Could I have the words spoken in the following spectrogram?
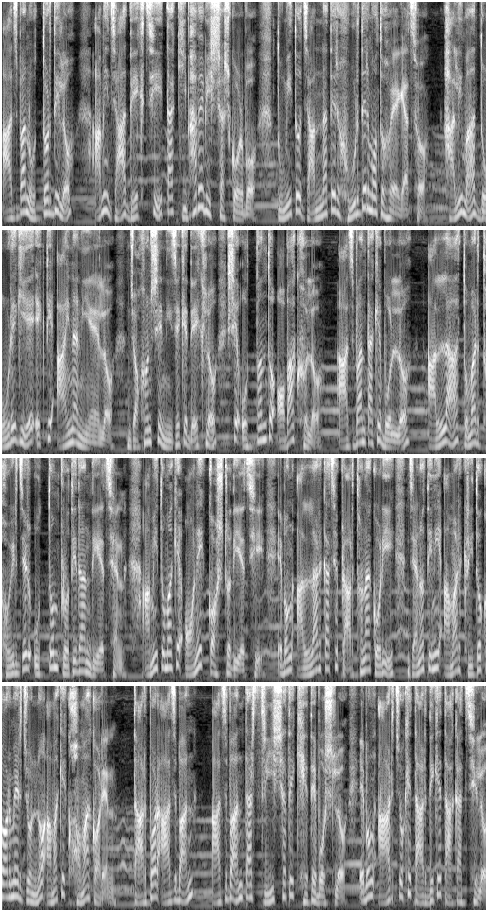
আজবান উত্তর দিল, আমি যা দেখছি তা কীভাবে বিশ্বাস করব? তুমি তো জান্নাতের হুরদের মতো হয়ে গেছো। হালিমা দৌড়ে গিয়ে একটি আয়না নিয়ে এলো। যখন সে নিজেকে দেখল, সে অত্যন্ত অবাক হলো। আজবান তাকে বলল, আল্লাহ তোমার ধৈর্যের উত্তম প্রতিদান দিয়েছেন। আমি তোমাকে অনেক কষ্ট দিয়েছি এবং আল্লাহর কাছে প্রার্থনা করি যেন তিনি আমার কৃতকর্মের জন্য আমাকে ক্ষমা করেন। তারপর আজবান আজবান তার স্ত্রীর সাথে খেতে বসল এবং আর চোখে তার দিকে তাকাচ্ছিল।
